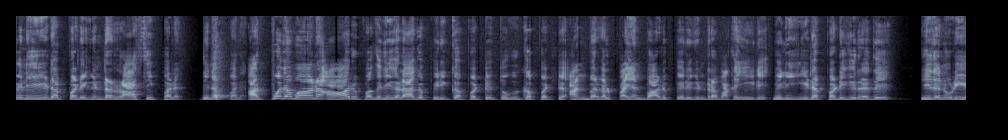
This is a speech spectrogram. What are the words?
வெளியிடப்படுகின்ற ராசி பலன். தினப்பலன். அற்புதமான ஆறு பகுதிகளாக பிரிக்கப்பட்டு தொகுக்கப்பட்டு அன்பர்கள் பயன்பாடு பெறுகின்ற வகையிலே வெளியிடப்படுகிறது. இதனுடைய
